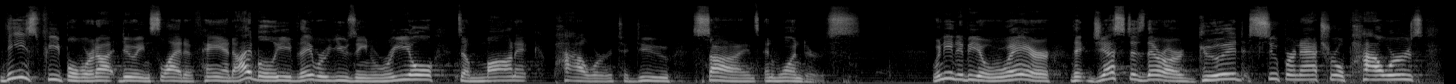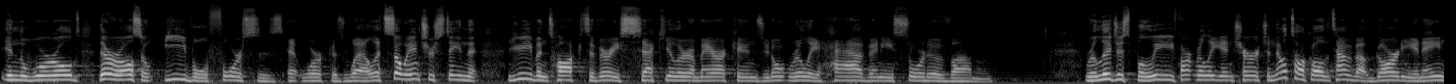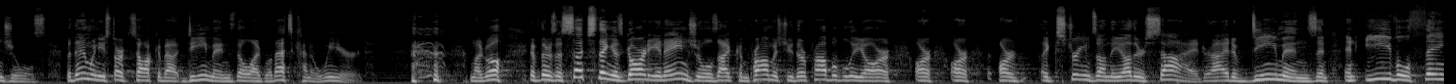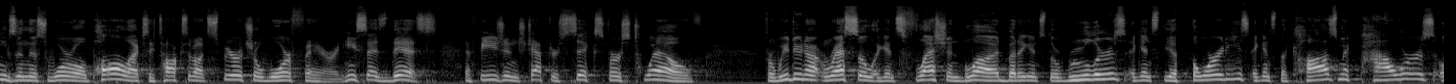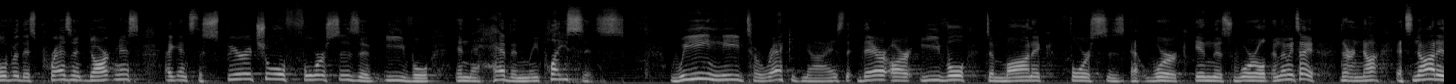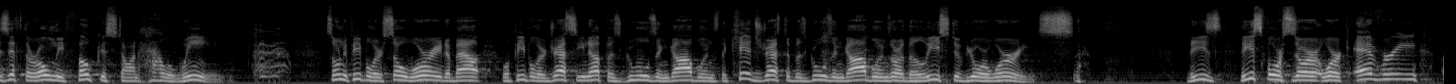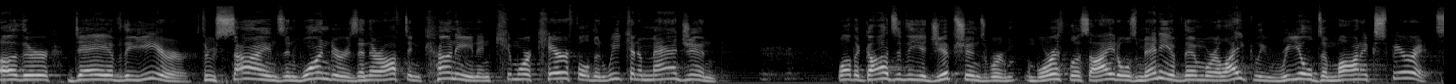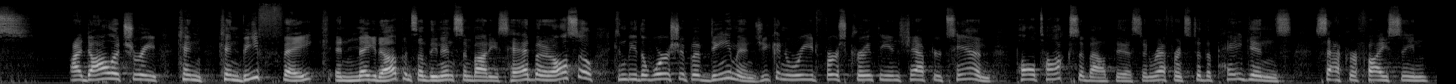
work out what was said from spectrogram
These people were not doing sleight of hand. I believe they were using real demonic power to do signs and wonders. We need to be aware that just as there are good supernatural powers in the world, there are also evil forces at work as well. It's so interesting that you even talk to very secular Americans who don't really have any sort of um, religious belief, aren't really in church, and they'll talk all the time about guardian angels. But then when you start to talk about demons, they're like, well, that's kind of weird. I'm like, well, if there's a such thing as guardian angels, I can promise you there probably are, are, are, are extremes on the other side, right, of demons and, and evil things in this world. Paul actually talks about spiritual warfare, and he says this Ephesians chapter 6, verse 12. For we do not wrestle against flesh and blood, but against the rulers, against the authorities, against the cosmic powers over this present darkness, against the spiritual forces of evil in the heavenly places. We need to recognize that there are evil, demonic forces at work in this world. And let me tell you, they're not, it's not as if they're only focused on Halloween. So many people are so worried about, well, people are dressing up as ghouls and goblins. The kids dressed up as ghouls and goblins are the least of your worries. These, these forces are at work every other day of the year through signs and wonders, and they're often cunning and more careful than we can imagine. While the gods of the Egyptians were worthless idols, many of them were likely real demonic spirits. Idolatry can, can be fake and made up and something in somebody's head, but it also can be the worship of demons. You can read 1 Corinthians chapter 10. Paul talks about this in reference to the pagans sacrificing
